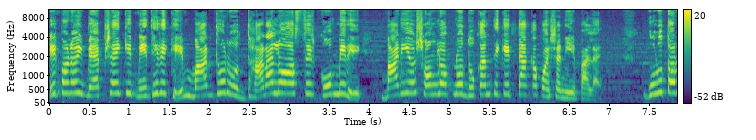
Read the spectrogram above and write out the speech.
এরপর ওই ব্যবসায়ীকে বেঁধে রেখে মারধর ও ধারালো অস্ত্রের কোপ মেরে বাড়ি ও সংলগ্ন দোকান থেকে টাকা পয়সা নিয়ে পালায়। গুরুতর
